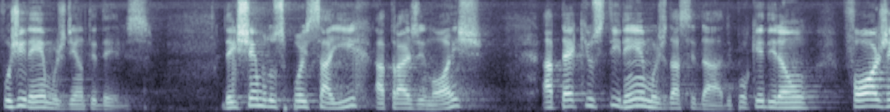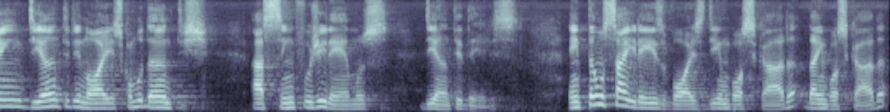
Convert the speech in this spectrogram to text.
fugiremos diante deles? Deixemos-los, pois, sair atrás de nós, até que os tiremos da cidade, porque dirão: fogem diante de nós como dantes, assim fugiremos diante deles. Então saireis vós de emboscada, da emboscada,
